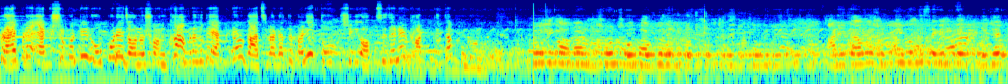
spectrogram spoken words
প্রায় প্রায় একশো কোটির ওপরে জনসংখ্যা আমরা যদি একটাও গাছ লাগাতে পারি, তো সেই অক্সিজেনের ঘাটতিটা পূরণ হবে। আমার ভীষণ সৌভাগ্য যে আমি প্রতিষ্ঠানের সাথে যুক্ত আর এটা আমার সত্যি বলতে সেকেন্ড প্রজেক্ট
